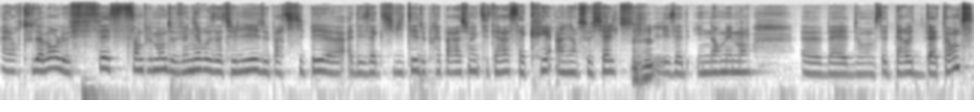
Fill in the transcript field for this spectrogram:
Alors tout d'abord, le fait simplement de venir aux ateliers, de participer euh, à des activités de préparation, etc., ça crée un lien social qui Mhm. les aide énormément euh, bah, dans cette période d'attente.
